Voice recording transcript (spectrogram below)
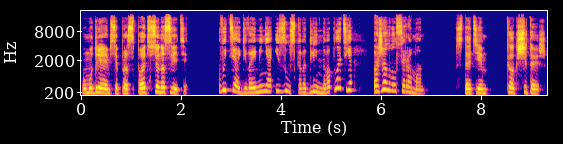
Умудряемся проспать все на свете». Вытягивая меня из узкого длинного платья, пожаловался Роман. «Кстати, как считаешь,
